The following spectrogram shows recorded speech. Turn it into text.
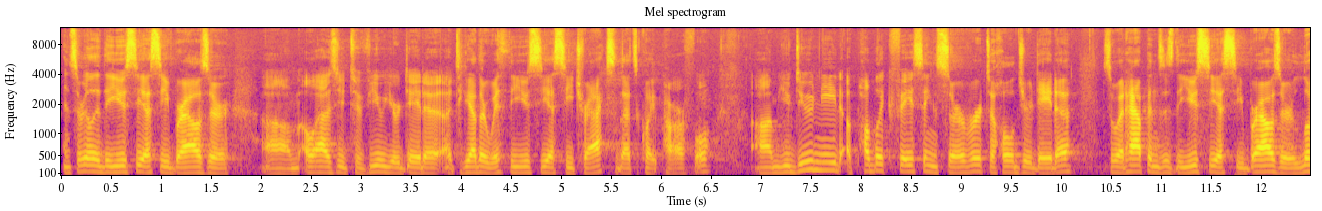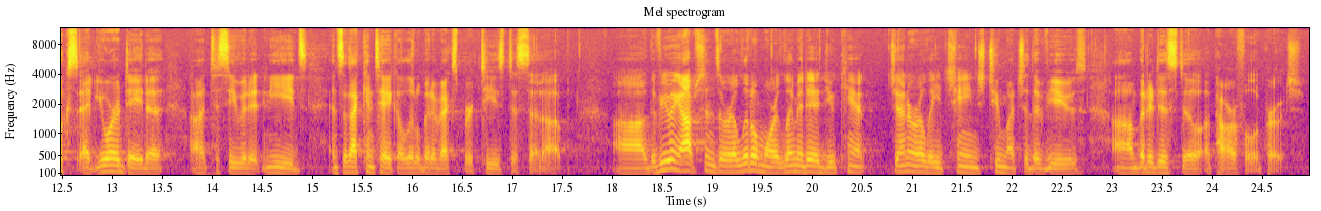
And so really the UCSC browser um, allows you to view your data uh, together with the UCSC track, so that's quite powerful. Um, you do need a public-facing server to hold your data. So what happens is the UCSC browser looks at your data uh, to see what it needs, and so that can take a little bit of expertise to set up. Uh, the viewing options are a little more limited. You can't generally change too much of the views, um, but it is still a powerful approach.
